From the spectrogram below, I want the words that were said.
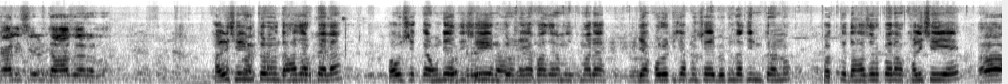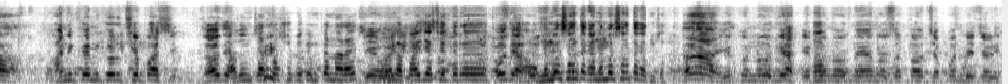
खाली शेळी दहा हजाराला. खाली शेळी मित्रांनो दहा हजार रुपयाला. पाहू शकता. शेळी आहे मित्रांनो या बाजारामध्ये तुम्हाला या क्वालिटीच्या आपण शेळ्या भेटून जातील मित्रांनो. फक्त दहा हजार रुपयाला खाली शेळी आहे. हा आणि कमी करू शे पाचशे जाऊ द्या. अजून चार पाचशे रुपये कमी करणार आहेत. जे होईल. तुम्हाला. पाहिजे असेल हो द्या. तर नंबर सांगता का? नंबर सांगता का तुमचा? हा एकोणनव्वद या एकोणनव्वद नव्याण्णव सत्तावन्न छप्पन बेचाळीस.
